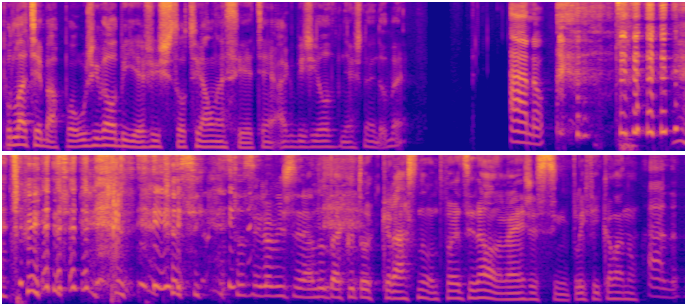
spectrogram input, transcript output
Podľa teba používal by Ježiš sociálne siete, ak by žil v dnešnej dobe? Áno. to, si, to si robíš randu takúto krásnu odpoveď si dal, ne, že simplifikovanú. Áno.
